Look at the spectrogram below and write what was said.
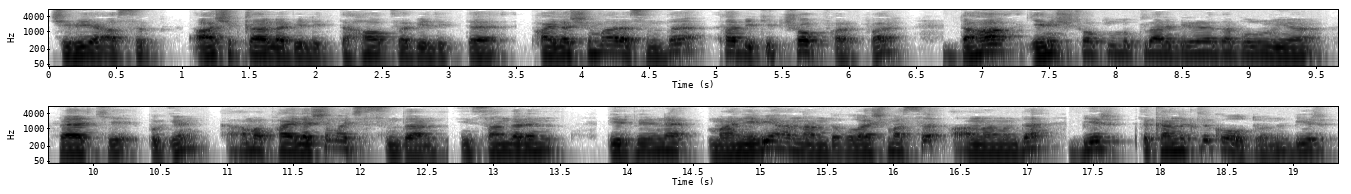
çiviye asıp, aşıklarla birlikte, halkla birlikte paylaşımı arasında tabii ki çok fark var. Daha geniş topluluklar bir arada bulunuyor belki bugün ama paylaşım açısından insanların birbirine manevi anlamda ulaşması anlamında bir tıkanıklık olduğunu, bir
